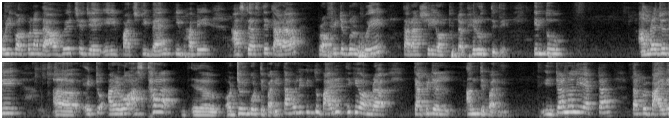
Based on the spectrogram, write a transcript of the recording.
পরিকল্পনা দেওয়া হয়েছে যে এই পাঁচটি ব্যাংক কীভাবে আস্তে আস্তে তারা প্রফিটেবল হয়ে তারা সেই অর্থটা ফেরত দেবে। কিন্তু আমরা যদি একটু আরও আস্থা অর্জন করতে পারি, তাহলে কিন্তু বাইরের থেকেও আমরা ক্যাপিটাল আনতে পারি। ইন্টারনালি একটা, তারপর বাইরে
